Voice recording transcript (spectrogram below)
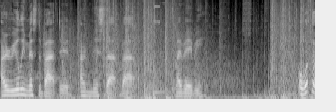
I really missed the bat, dude. I missed that bat. My baby. Oh, what the?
